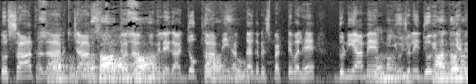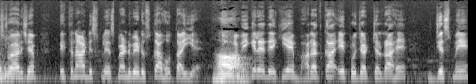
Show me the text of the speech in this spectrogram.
तो सात हज़ार चार सौ टन आपको मिलेगा जो काफ़ी हद तक रिस्पेक्टेबल है। दुनिया में। यूजुअली जो भी हाँ, बनती है डिस्ट्रॉयर शिप इतना डिस्प्लेसमेंट वेट उसका होता ही है। तो हाँ। अभी के लिए देखिए भारत का एक प्रोजेक्ट चल रहा है जिसमें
